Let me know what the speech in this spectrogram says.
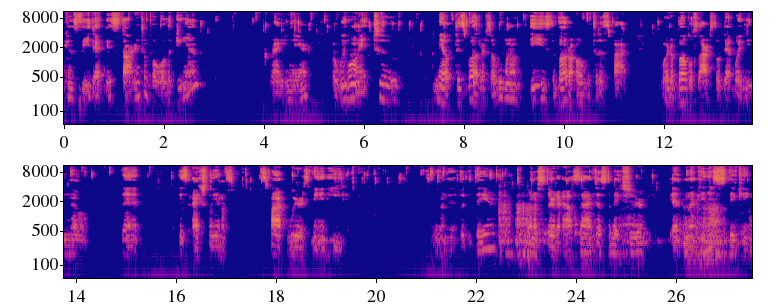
You can see that it's starting to boil again. Right in there. But we want it to melt this butter. So we're going to ease the butter over to the spot where the bubbles are. So that way we know that it's actually in a spot where it's being heated. So we're going to put it there. I'm going to stir the outside just to make sure nothing is sticking.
